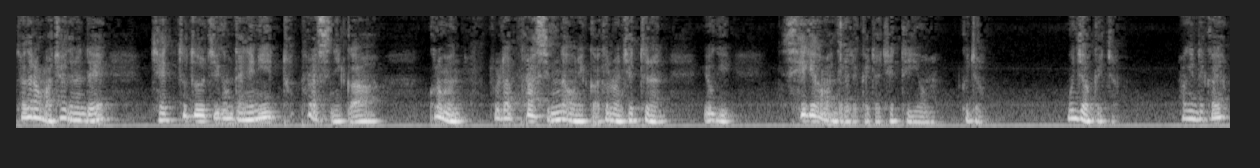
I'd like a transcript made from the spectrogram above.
자들랑 맞춰야 되는데 Z도 지금 당연히 2 플러스니까 그러면 둘 다 플러스 6 나오니까 결론 Z는 여기 3개가 만들어졌겠죠. Z2호는. 그죠? 문제 없겠죠? 확인될까요?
